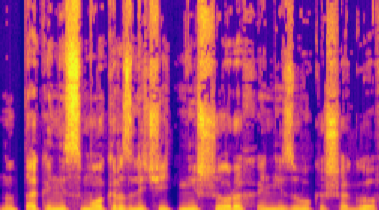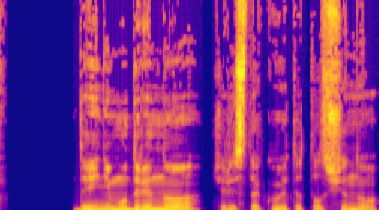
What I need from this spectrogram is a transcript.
но так и не смог различить ни шороха, ни звука шагов. Да и не мудрено через такую-то толщину.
